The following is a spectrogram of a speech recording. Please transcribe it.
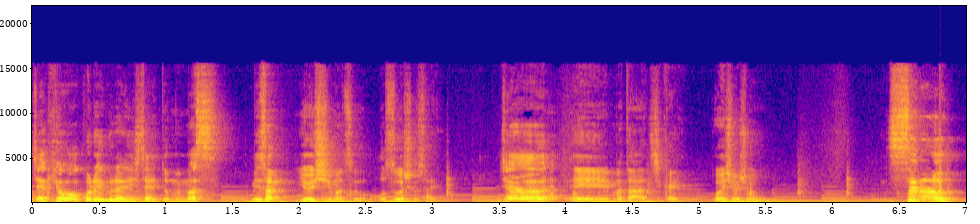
じゃあ今日はこれぐらいにしたいと思います。皆さん、良い週末をお過ごしください。じゃあ、えー、また次回お会いしましょう。さよなら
